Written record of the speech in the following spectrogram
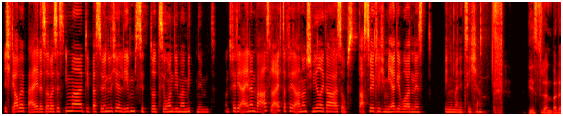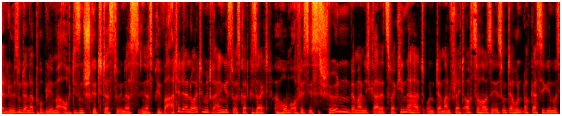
ich glaube beides, aber es ist immer die persönliche Lebenssituation, die man mitnimmt. Und für die einen war es leichter, für die anderen schwieriger. Also ob es das wirklich mehr geworden ist, bin ich mir nicht sicher. Gehst du dann bei der Lösung deiner Probleme auch diesen Schritt, dass du in das, in das Private der Leute mit reingehst? Du hast gerade gesagt, Homeoffice ist schön, wenn man nicht gerade zwei Kinder hat und der Mann vielleicht auch zu Hause ist und der Hund noch Gassi gehen muss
